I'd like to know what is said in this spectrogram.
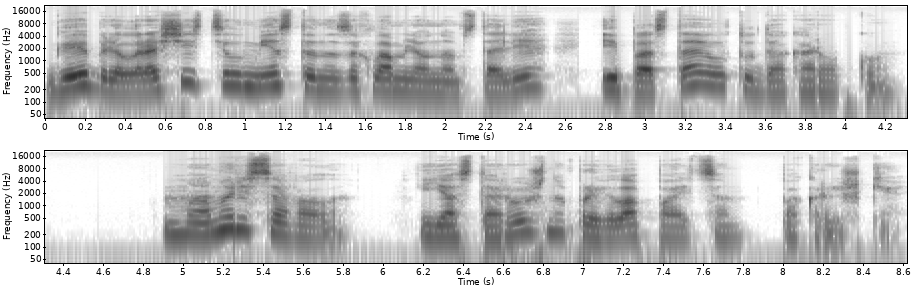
Гэбриэл расчистил место на захламленном столе и поставил туда коробку. Мама рисовала. Я осторожно провела пальцем по крышке.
